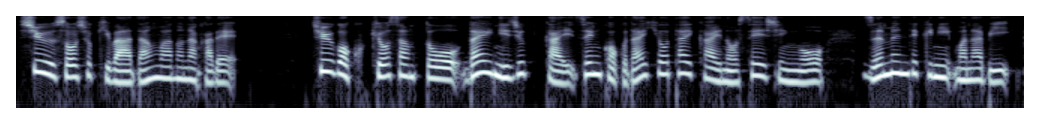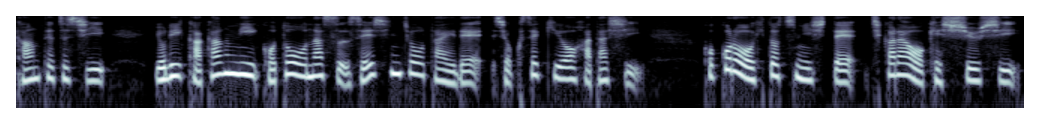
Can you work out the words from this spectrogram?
習総書記は談話の中で、中国共産党第20回全国代表大会の精神を全面的に学び、貫徹し、より果敢にことをなす精神状態で職責を果たし、心を一つにして力を結集し、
